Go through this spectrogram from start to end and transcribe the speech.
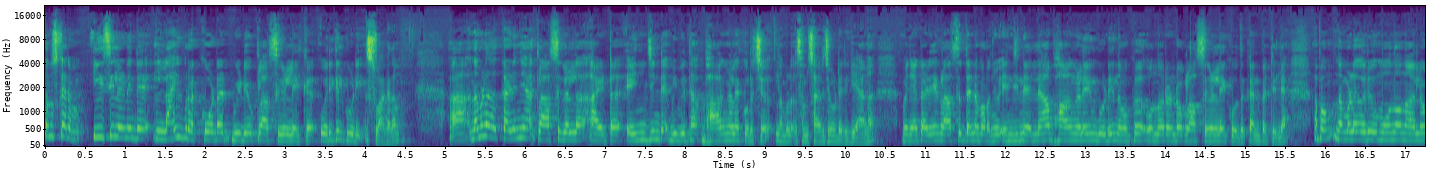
നമസ്കാരം. ഈസി ലേണിന്റെ ലൈവ് റെക്കോർഡഡ് വീഡിയോ ക്ലാസ്സുകളിലേക്ക് ഒരിക്കൽ കൂടി സ്വാഗതം. നമ്മൾ കഴിഞ്ഞ ക്ലാസ്സുകളിൽ ആയിട്ട് എഞ്ചിന്റെ വിവിധ ഭാഗങ്ങളെക്കുറിച്ച് നമ്മൾ സംസാരിച്ചുകൊണ്ടിരിക്കുകയാണ്. അപ്പോൾ ഞാൻ കഴിഞ്ഞ ക്ലാസ്സിൽ തന്നെ പറഞ്ഞു എഞ്ചിന്റെ എല്ലാ ഭാഗങ്ങളെയും കൂടി നമുക്ക് ഒന്നോ രണ്ടോ ക്ലാസ്സുകളിലേക്ക് ഒതുക്കാൻ പറ്റില്ല. അപ്പം നമ്മൾ ഒരു മൂന്നോ നാലോ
